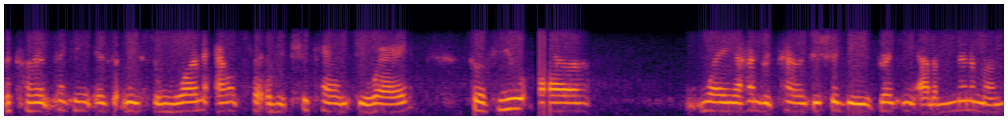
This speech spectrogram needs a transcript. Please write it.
The current thinking is at least one ounce for every two pounds you weigh. So if you are weighing 100 pounds, you should be drinking at a minimum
